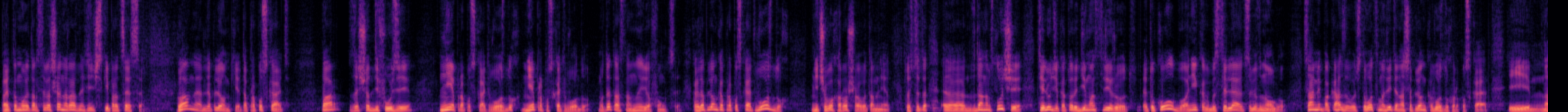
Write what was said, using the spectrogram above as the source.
Поэтому это совершенно разные физические процессы. Главное для пленки это пропускать пар за счет диффузии, не пропускать воздух, не пропускать воду. Вот это основные ее функции. Когда пленка пропускает воздух, ничего хорошего в этом нет. То есть это э, в данном случае те люди, которые демонстрируют эту колбу, они как бы стреляют себе в ногу. Сами показывают, что вот смотрите, наша пленка воздух пропускает. И на,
